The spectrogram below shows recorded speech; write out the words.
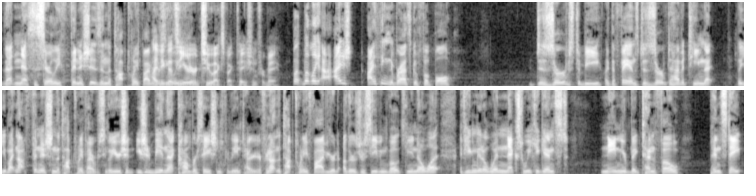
that necessarily finishes in the top twenty-five. I every think that's a single year two expectation for me. But but like I I think Nebraska football deserves to be like the fans deserve to have a team that that you might not finish in the top 25 every single year. You should you should be in that conversation for the entire year. If you're not in the top 25, you're in others receiving votes. And you know what? If you can get a win next week against name your Big 10 foe, Penn State,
